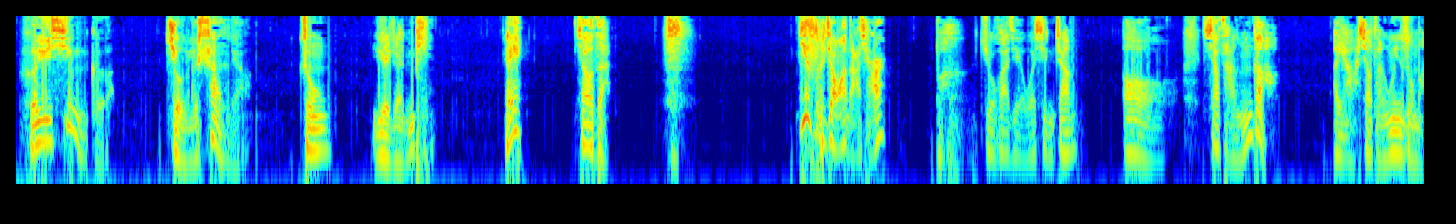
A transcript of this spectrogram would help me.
合于性格，久于善良，忠于人品。哎，小子，你是不是叫王大仙儿？不，菊花姐，我姓张。哦，小张嘎。哎呀，小张，我跟你说嘛，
